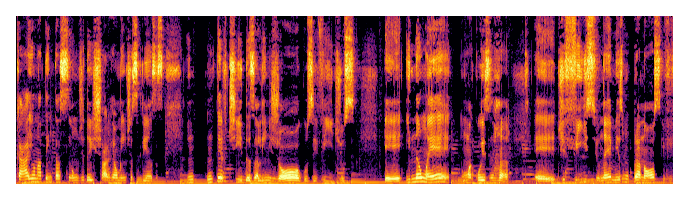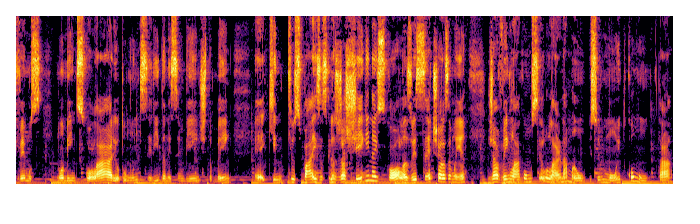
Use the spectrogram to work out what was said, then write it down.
caiam na tentação de deixar realmente as crianças intertidas ali em jogos e vídeos. É, e não é uma coisa é, difícil, né? Mesmo para nós que vivemos no ambiente escolar, eu estou muito inserida nesse ambiente também é, que, que os pais, as crianças já cheguem na escola, às vezes 7 horas da manhã, já vem lá com o celular na mão. Isso é muito comum, tá?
